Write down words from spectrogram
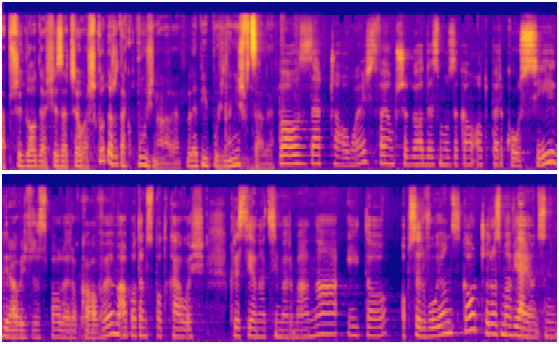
ta przygoda się zaczęła. Szkoda, że tak późno, ale lepiej późno niż wcale. Bo zacząłeś swoją przygodę z muzyką od perkusji, grałeś w zespole rockowym, a potem spotkałeś Krystiana Zimmermana i to obserwując go, czy rozmawiając z nim,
